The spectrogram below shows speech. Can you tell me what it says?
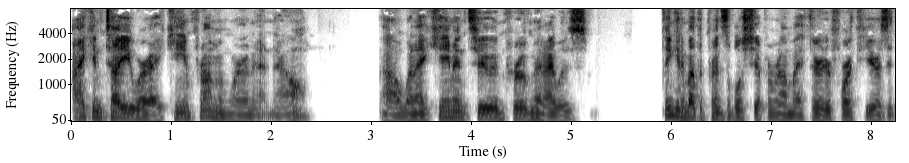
I can tell you where i came from and where i'm at now. Uh, when i came into improvement i was thinking about the principalship around my third or fourth year as a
